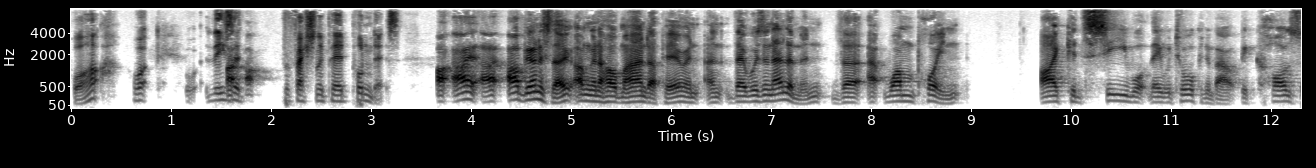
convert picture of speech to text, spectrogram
what? What? These are I, professionally paid pundits. I, I, I'll be honest though, I'm going to hold my hand up here, and, and there was an element that at one point I could see what they were talking about because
